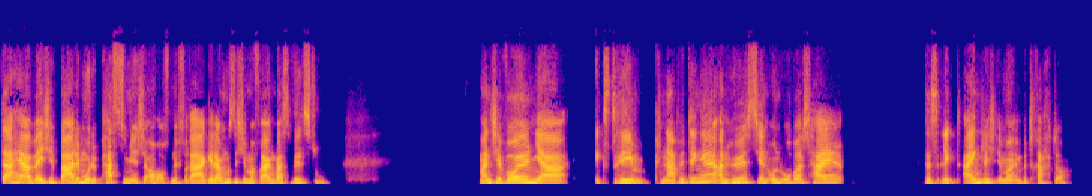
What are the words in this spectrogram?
daher, welche Bademode passt zu mir, ist ja auch oft eine Frage. Da muss ich immer fragen, was willst du? Manche wollen ja extrem knappe Dinge an Höschen und Oberteil. Das liegt eigentlich immer im Betrachter.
